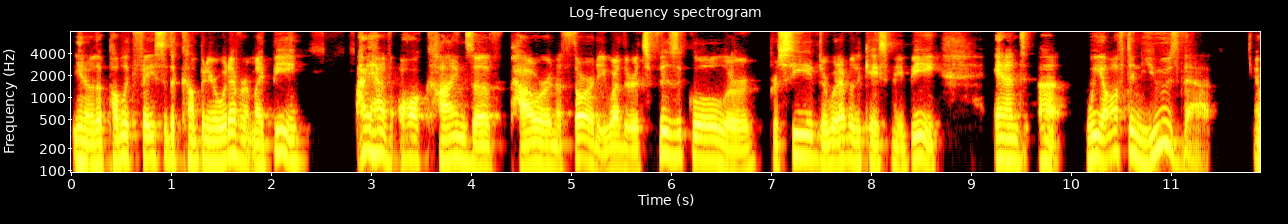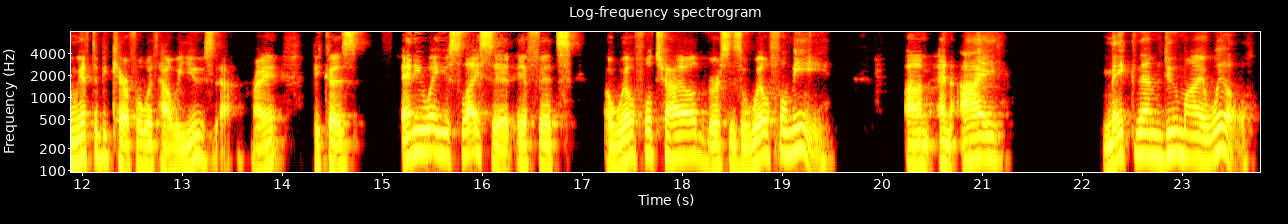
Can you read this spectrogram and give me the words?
you know the public face of the company or whatever it might be, I have all kinds of power and authority, whether it's physical or perceived or whatever the case may be. And uh, we often use that. And we have to be careful with how we use that, right? Because any way you slice it, if it's a willful child versus a willful me, um, and I make them do my will,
